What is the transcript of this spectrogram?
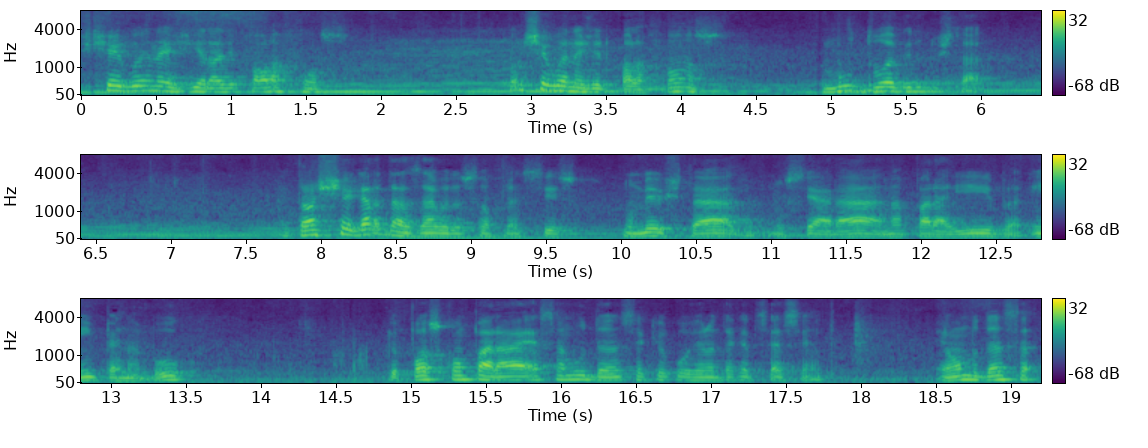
Chegou a energia lá de Paulo Afonso. Quando chegou a energia de Paulo Afonso, mudou a vida do Estado. Então, a chegada das águas do São Francisco, no meu estado, no Ceará, na Paraíba, em Pernambuco, eu posso comparar essa mudança que ocorreu na década de 60. É uma mudança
